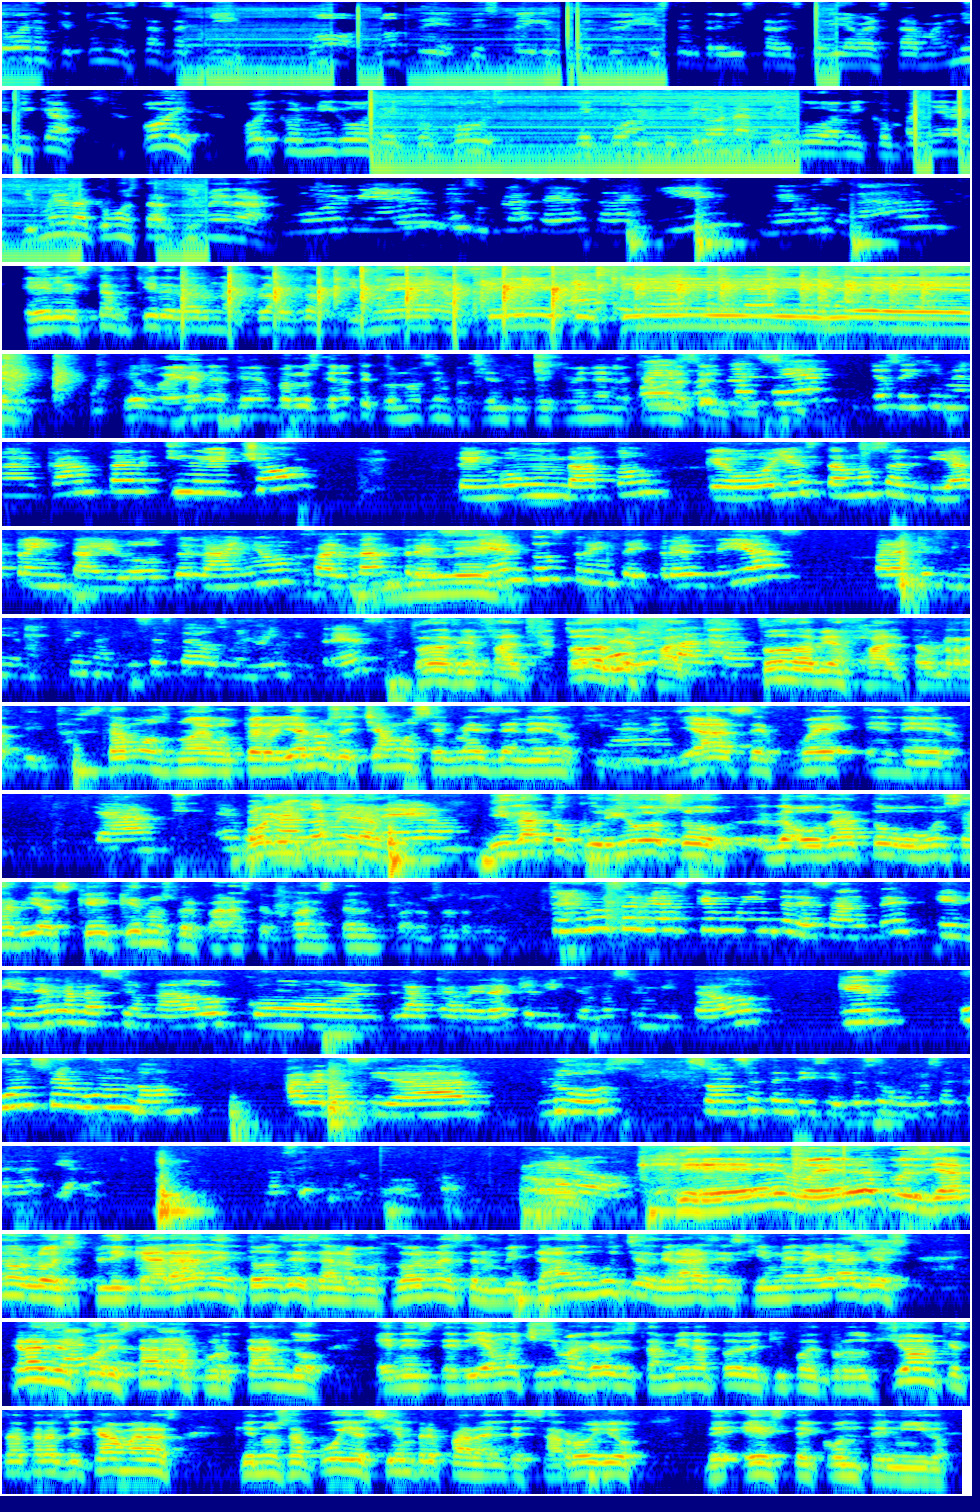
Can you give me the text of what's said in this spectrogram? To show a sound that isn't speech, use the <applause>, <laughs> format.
bueno que tú ya estás aquí. No, no te despegues porque esta entrevista de este día va a estar magnífica. Hoy, hoy conmigo de co-host, de coanfitriona, tengo a mi compañera Jimena. ¿Cómo estás, Jimena? Muy bien, es un placer estar aquí, muy emocionada. El staff quiere dar un aplauso a Jimena. Sí, sí, sí. Bien. Qué buena, bien. Para los que no te conocen, preséntate, Jimena, en la Pues cámara es un 35. placer, yo soy Jimena Alcántar y de hecho tengo un dato que hoy estamos al día 32 del año, faltan Ándale. 333 días para que finalice este 2023. Todavía falta, todavía Todavía falta, falta. todavía falta un ratito. Estamos nuevos, pero ya nos echamos el mes de enero, Jimena. Ya se fue enero. Ya empezando Jimena. febrero. Y dato curioso, o dato, un sabías qué, ¿qué nos preparaste? ¿Preparaste algo para nosotros? Traigo sabías que muy interesante que viene relacionado con la carrera que eligió nuestro invitado, que es un segundo a velocidad luz, son 77 segundos acá en la Tierra. No sé si me equivoco, pero Qué bueno, pues ya nos lo explicarán entonces a lo mejor nuestro invitado. Muchas gracias, Jimena, gracias. Sí. Gracias, Gracias por estar aportando en este día. Muchísimas gracias también a todo el equipo de producción que está atrás de cámaras, que nos apoya siempre para el desarrollo de este contenido.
